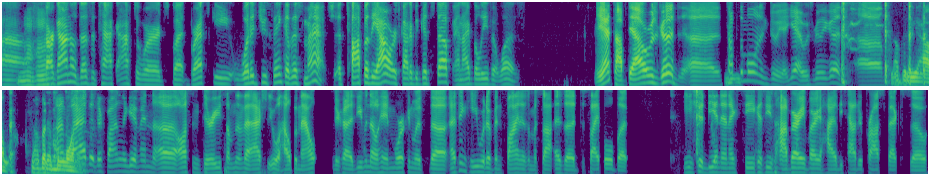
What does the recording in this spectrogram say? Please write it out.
Uh, Mhm. Gargano does attack afterwards, but Bretsky, what did you think of this match? At top of the hour, it's got to be good stuff, and I believe it was. Yeah, top of the hour was good. Uh, top of the morning to you. Yeah, it was really good. Um, Top of the hour. Top of the morning. I'm glad that they're finally giving uh, Austin Theory something that actually will help him out because even though him working with, uh, I think he would have been fine as a massa- as a disciple, but he should be in NXT because he's a very very highly touted prospect. So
